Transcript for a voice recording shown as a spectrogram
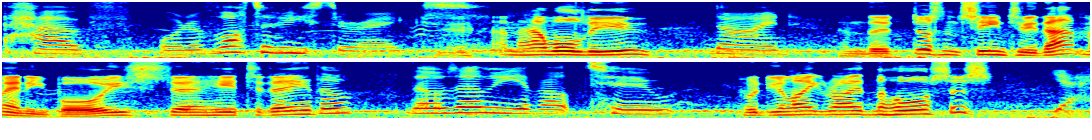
have one of lots of Easter eggs. And how old are you? Nine. And there doesn't seem to be that many boys uh, here today, though. There was only about two. Would you like riding the horses? Yeah.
